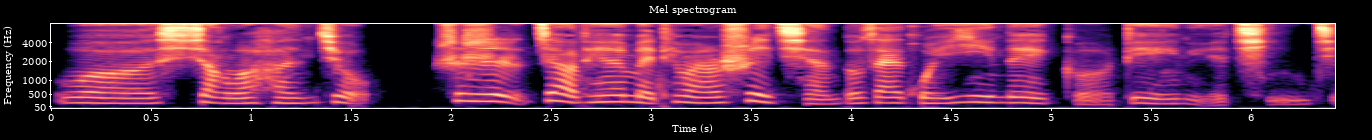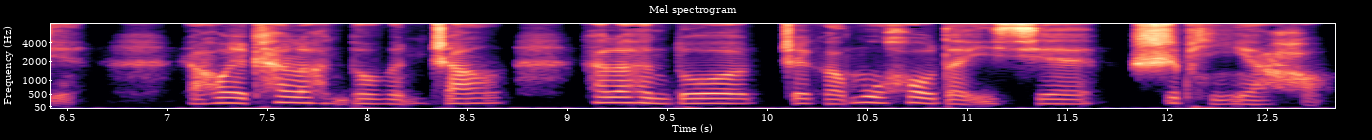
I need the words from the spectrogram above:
我想了很久，甚至这两天每天晚上睡前都在回忆那个电影里的情节，然后也看了很多文章，看了很多这个幕后的一些视频也好。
